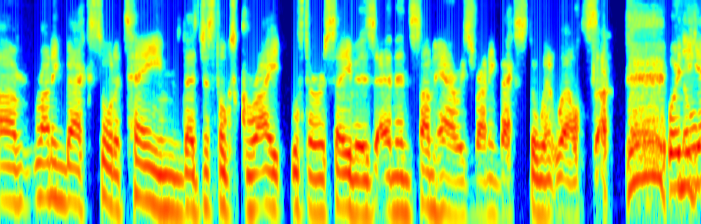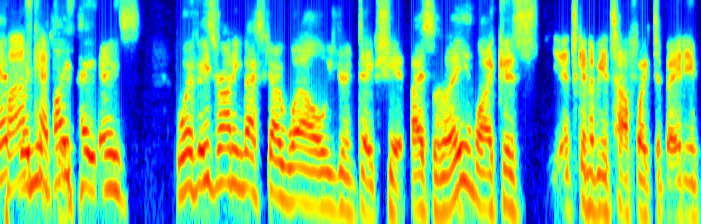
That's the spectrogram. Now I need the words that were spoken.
um, running back sort of team that just looks great with the receivers, and then somehow his running backs still went well. So when you get when you play. Pete he's well, if his running backs go well, you're in deep shit, basically. Like, because it's going to be a tough week to beat him.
